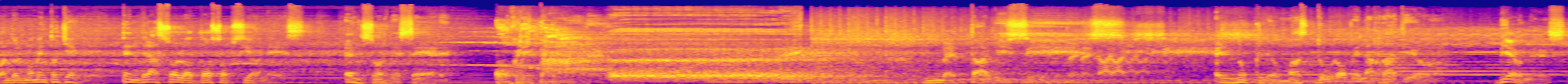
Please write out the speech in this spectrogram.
Cuando el momento llegue, tendrá solo dos opciones, ensordecer o gritar. Metálisis. El núcleo más duro de la radio. Viernes,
